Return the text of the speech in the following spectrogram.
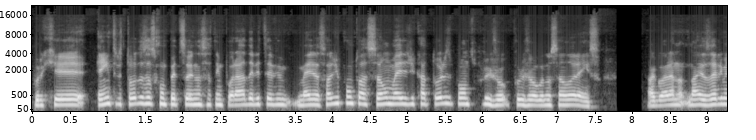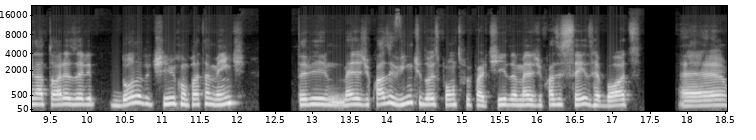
Porque entre todas as competições nessa temporada ele teve média só de pontuação, média de 14 pontos por por jogo no São Lourenço. Agora nas eliminatórias ele dono do time completamente teve média de quase 22 pontos por partida, média de quase 6 rebotes. É,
